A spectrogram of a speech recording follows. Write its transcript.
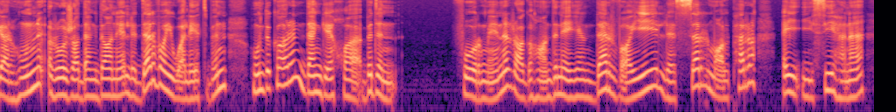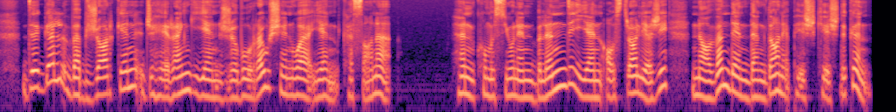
گر هون روژه دنگدانه لدروای ولیت بن، هون دکارن دنگ خواه بدن، فورمین راگهاندن ین دروایی لسر مالپر ای ای سی هنه دگل و بجارکن جه رنگ ین جبو روشن و ین کسانه. هن کمیسیون بلند ین استرالیا جی ناوندن دنگدان پیشکش دکن.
